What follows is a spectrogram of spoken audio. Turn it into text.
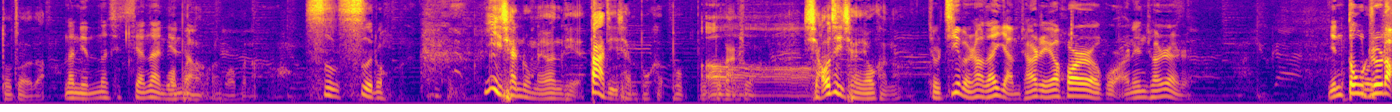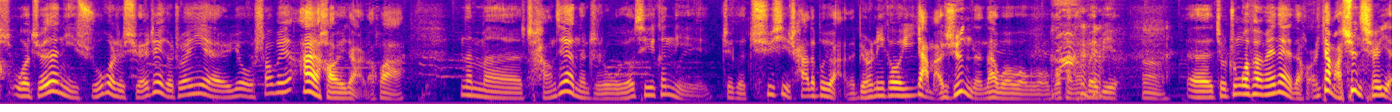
都做得到。那您呢？现在我不能您掌握，我不能。四四种，一千种没问题，大几千不可不不不敢说，哦小几千有可能。就是基本上咱眼前这些花儿啊果儿，您全认识，您都知道。我。我觉得你如果是学这个专业又稍微爱好一点的话，那么常见的植物，尤其跟你这个区系差的不远的，比如你给我一亚马逊的，那我我我我可能未必。嗯，呃，就中国范围内的话，亚马逊其实也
